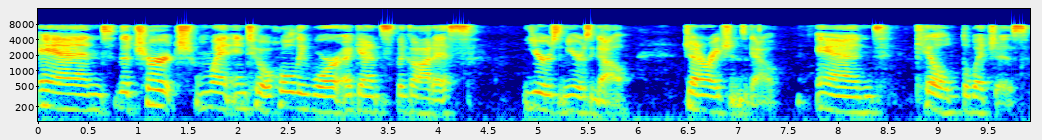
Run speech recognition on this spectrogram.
And the church went into a holy war against the goddess years and years ago, generations ago, and killed the witches.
